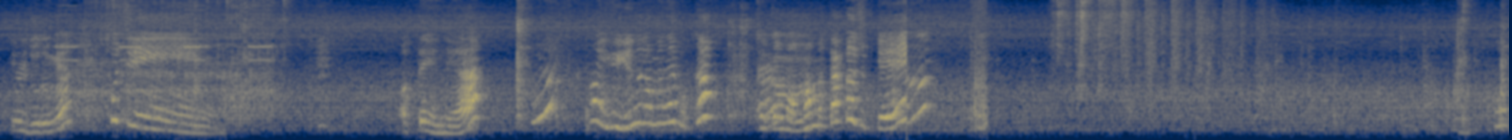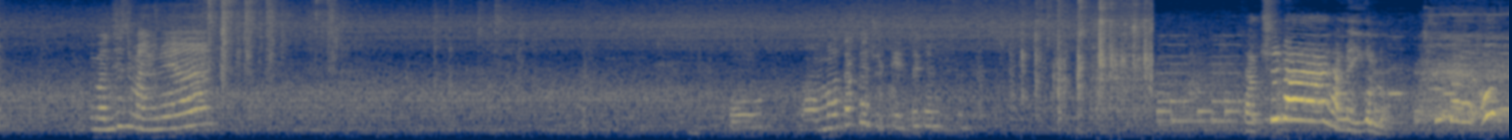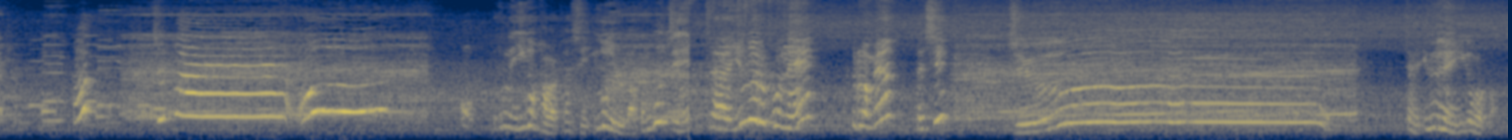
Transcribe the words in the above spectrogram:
이걸 누르면 후진. 어때 윤우야? 아 이거 윤우 한번 해볼까? 잠깐만 엄마 한번 닦아줄게. 어? 만지지 마, 윤우야. 어, 어, 엄마가 닦아줄게, 새 거니까. 자, 출발 하면 이걸로. 출발, 어? 어? 출발! 어? 어, 그럼 이거 봐봐, 다시. 이거 눌러봐. 그럼 후지. 자, 윤우를 보내. 그러면 다시 쭉. 자, 이거, 이거 봐봐.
